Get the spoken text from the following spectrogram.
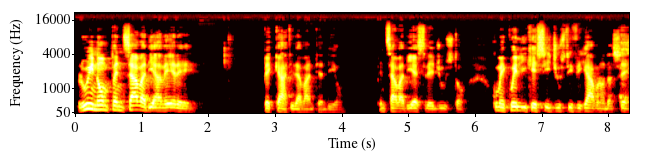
Lui non pensava di avere peccati davanti a Dio. Pensava di essere giusto, come quelli che si giustificavano da sé.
